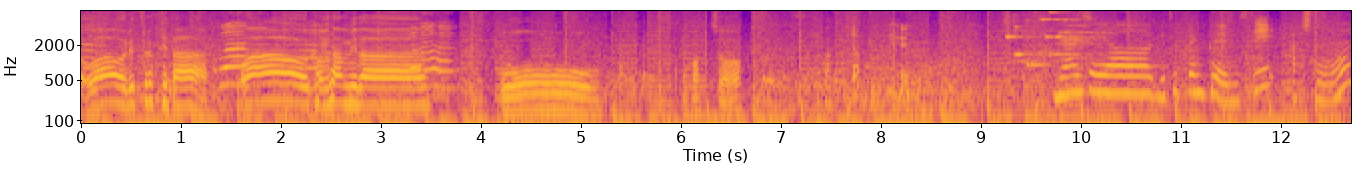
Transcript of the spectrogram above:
와, 우리 트로피다. 와 우, 감사합니다. 오, 대박죠? 맞죠? 안녕하세요. 뮤직뱅크 MC 아콩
